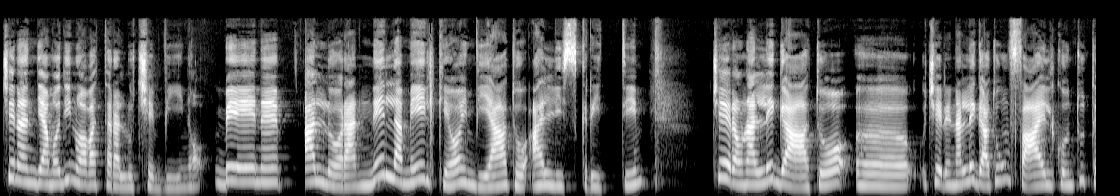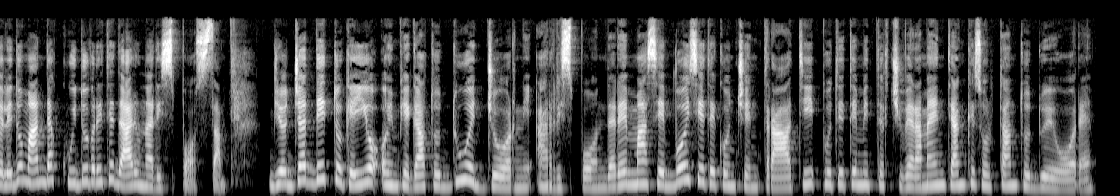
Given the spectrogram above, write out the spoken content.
ce ne andiamo di nuovo a Tarallucce e Vino. Bene, allora, nella mail che ho inviato agli iscritti c'era un allegato, eh, c'era in allegato un file con tutte le domande a cui dovrete dare una risposta. Vi ho già detto che io ho impiegato due giorni a rispondere, ma se voi siete concentrati potete metterci veramente anche soltanto due ore,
